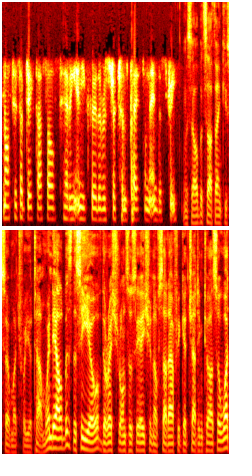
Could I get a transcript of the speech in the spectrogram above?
not to subject ourselves to having any further restrictions placed on the industry. Ms. Albertsa, thank you so much for your time. Wendy Alberts, the CEO of the Restaurant Association of South Africa, chatting to us. So what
